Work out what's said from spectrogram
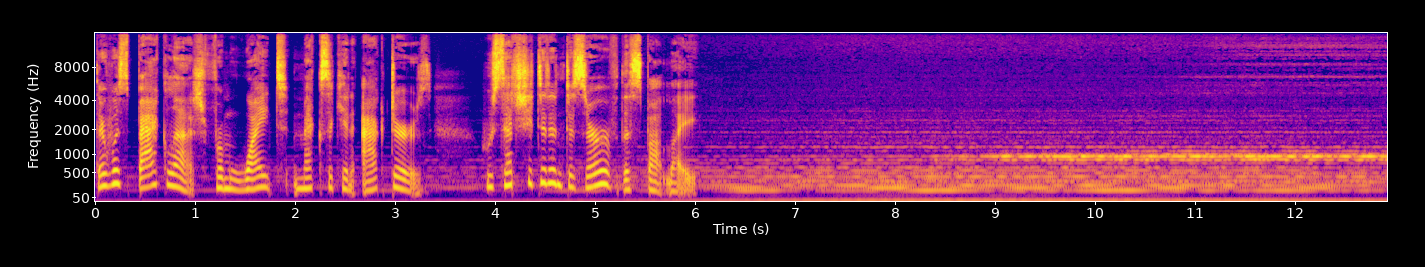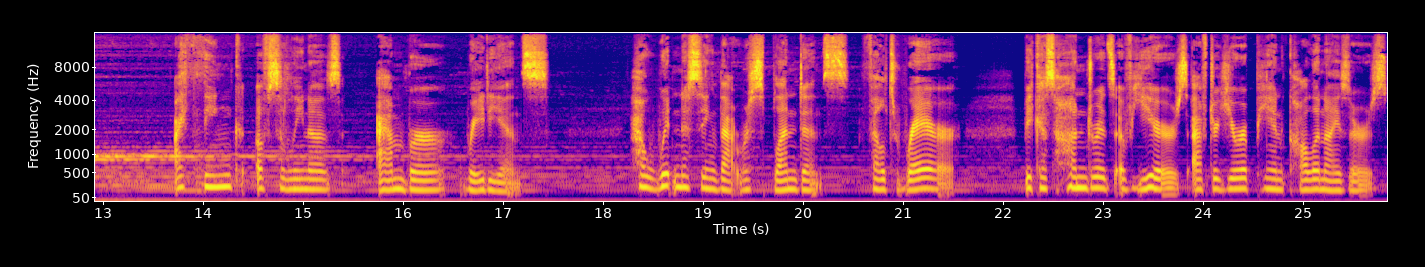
there was backlash from white Mexican actors who said she didn't deserve the spotlight. I think of Selena's amber radiance, how witnessing that resplendence felt rare because hundreds of years after European colonizers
